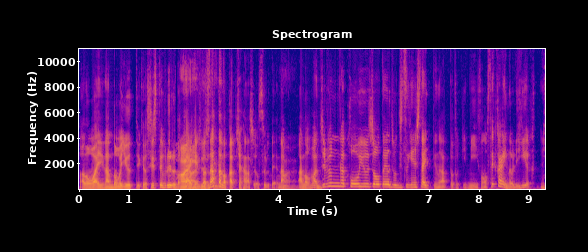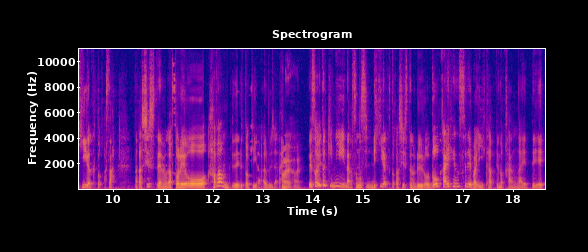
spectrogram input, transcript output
あの、お前に何度も言うって言うけど、システムルールの改変とは何なのかっていう話をするとやな。はいあの、まあ、自分がこういう状態を実現したいっていうのがあった時に、その世界の力学、力学とかさ、なんかシステムがそれを阻んでる時があるじゃない。はいはいでそういう時になんかその力学とかシステムのルールをどう改変すればいいかっていうのを考えて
